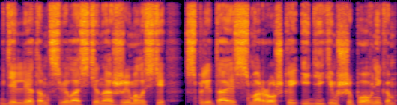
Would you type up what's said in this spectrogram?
где летом цвела стена жимолости, сплетаясь с морожкой и диким шиповником.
